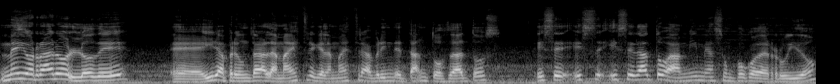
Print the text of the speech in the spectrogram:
medio raro lo de eh, ir a preguntar a la maestra y que la maestra brinde tantos datos. Ese, ese, dato a mí me hace un poco de ruido.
